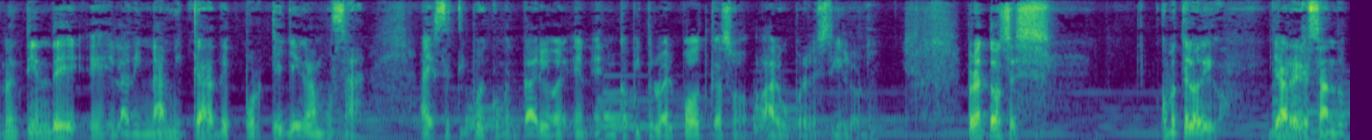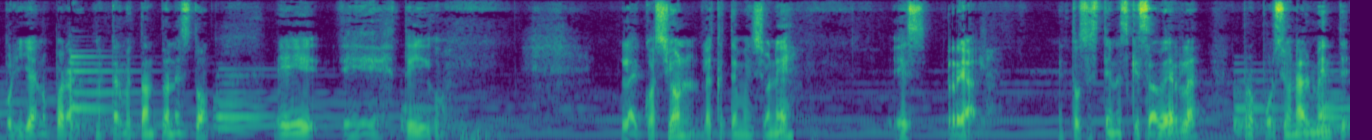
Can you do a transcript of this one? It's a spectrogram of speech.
No entiende la dinámica de por qué llegamos a, a este tipo de comentario en, en, un capítulo del podcast o algo por el estilo, ¿no? Pero entonces, como te lo digo, ya regresando, por ya no para meterme tanto en esto, eh, eh, te digo, la ecuación, la que te mencioné, es real. Entonces tienes que saberla proporcionalmente,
